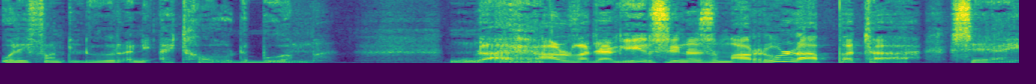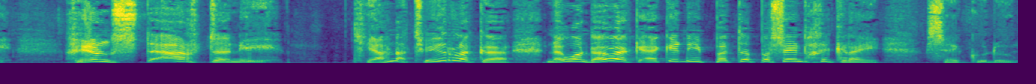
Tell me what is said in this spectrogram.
Olifant loer in die uitgeholde boom. Al wat ek hier sien is marula pitta, sê hy. Geen sterte nie. Ja, natuurlik. Nou onthou ek ek het die pitte persent gekry, sê Kudu.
